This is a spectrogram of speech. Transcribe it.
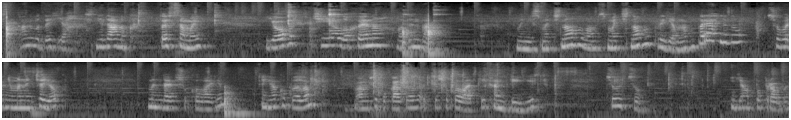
Стакан води є. Сніданок той самий. Йогурт, чия, лохина, один б. Мені смачного, вам смачного, приємного перегляду. Сьогодні в мене чайок. Миндай в шоколаді. Я купила, вам вже показувала ці шоколадки. Їх Андрій їсть. Цю і цю. Я попробую.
